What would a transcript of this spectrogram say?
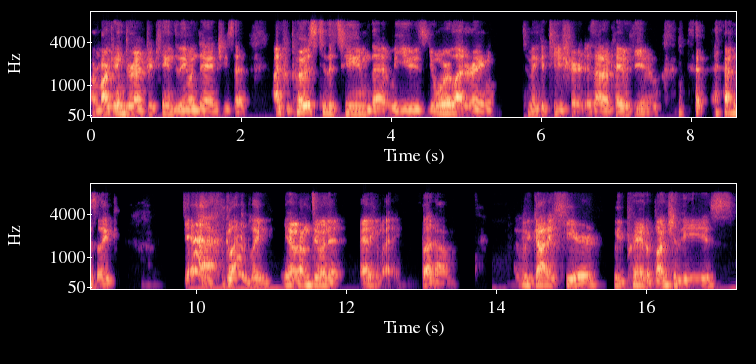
our marketing director came to me one day and she said, "I proposed to the team that we use your lettering to make a T-shirt. Is that okay with you?" I was like, "Yeah, gladly. You know, I'm doing it anyway." But um, we've got it here. We printed a bunch of these.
